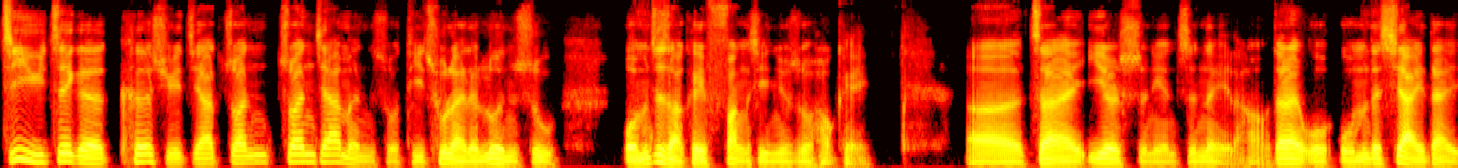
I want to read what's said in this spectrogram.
基于这个科学家专专家们所提出来的论述，我们至少可以放心，就是说，OK，呃，在一二十年之内了哈。当然我，我我们的下一代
